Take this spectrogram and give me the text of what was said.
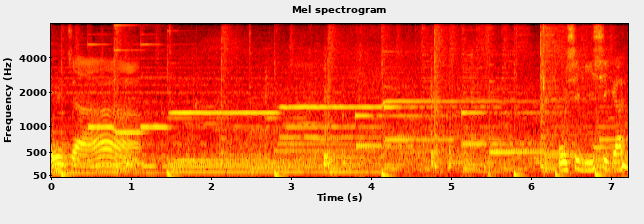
의자. (52시간)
